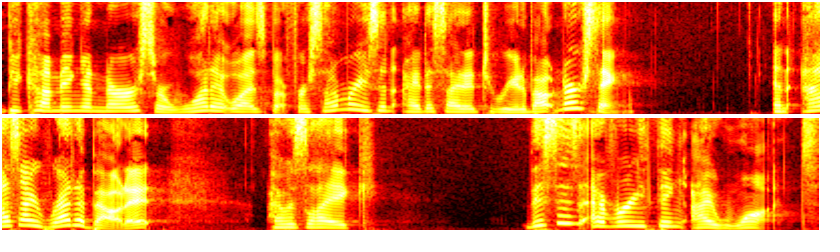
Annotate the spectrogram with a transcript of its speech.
becoming a nurse or what it was, but for some reason I decided to read about nursing. And as I read about it, I was like, this is everything I want.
